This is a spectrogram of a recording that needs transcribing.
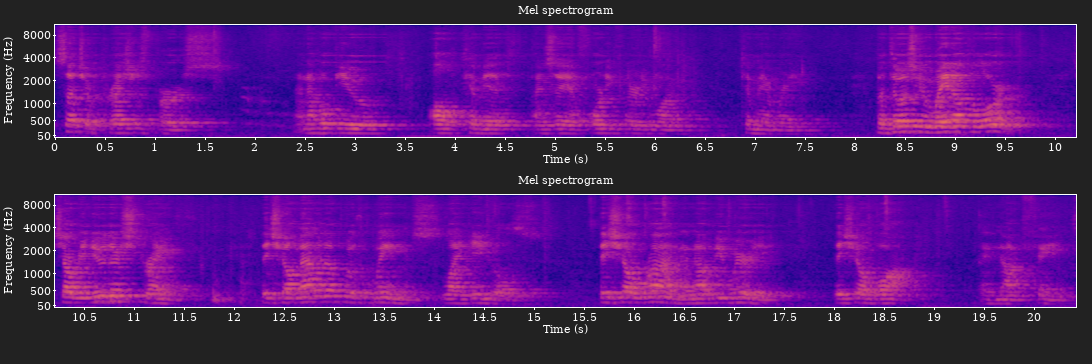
such a precious verse. And I hope you all commit Isaiah 40, 31 to memory. But those who wait on the Lord shall renew their strength. They shall mount up with wings like eagles. They shall run and not be weary. They shall walk and not faint.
